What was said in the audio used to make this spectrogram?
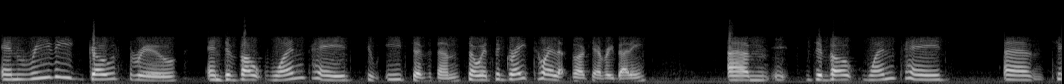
and really go through and devote one page to each of them. So it's a great toilet book, everybody. Um, devote one page um, to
